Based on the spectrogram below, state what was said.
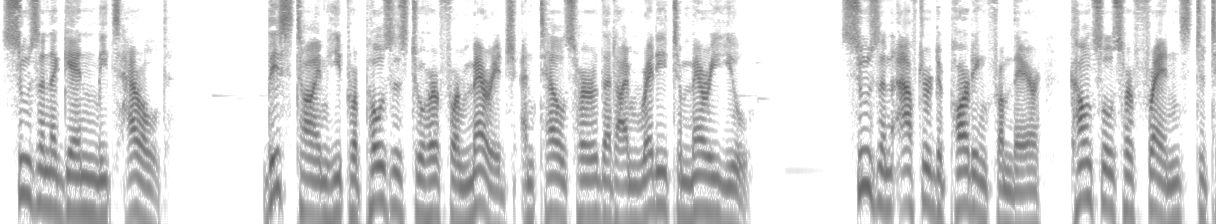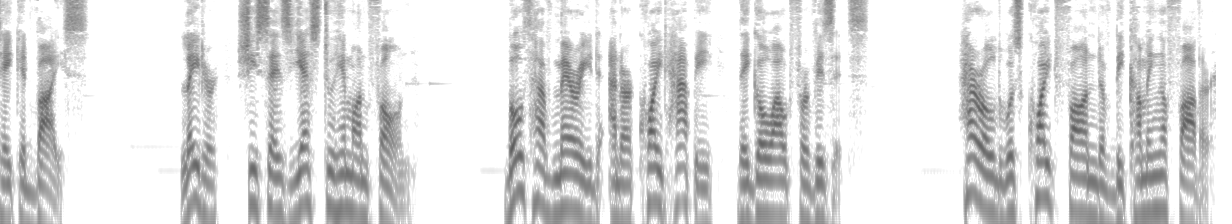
Susan again meets Harold. This time he proposes to her for marriage and tells her that I'm ready to marry you. Susan after departing from there, counsels her friends to take advice. Later, she says yes to him on phone. Both have married and are quite happy, they go out for visits. Harold was quite fond of becoming a father.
